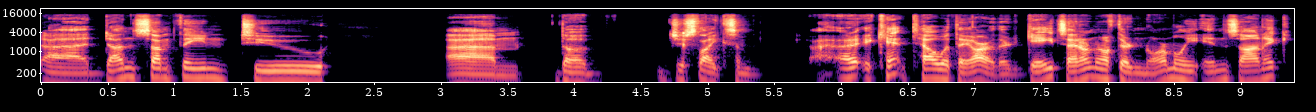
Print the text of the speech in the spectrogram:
uh, done something to um, the just like some. I, I can't tell what they are. They're gates. I don't know if they're normally in Sonic,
